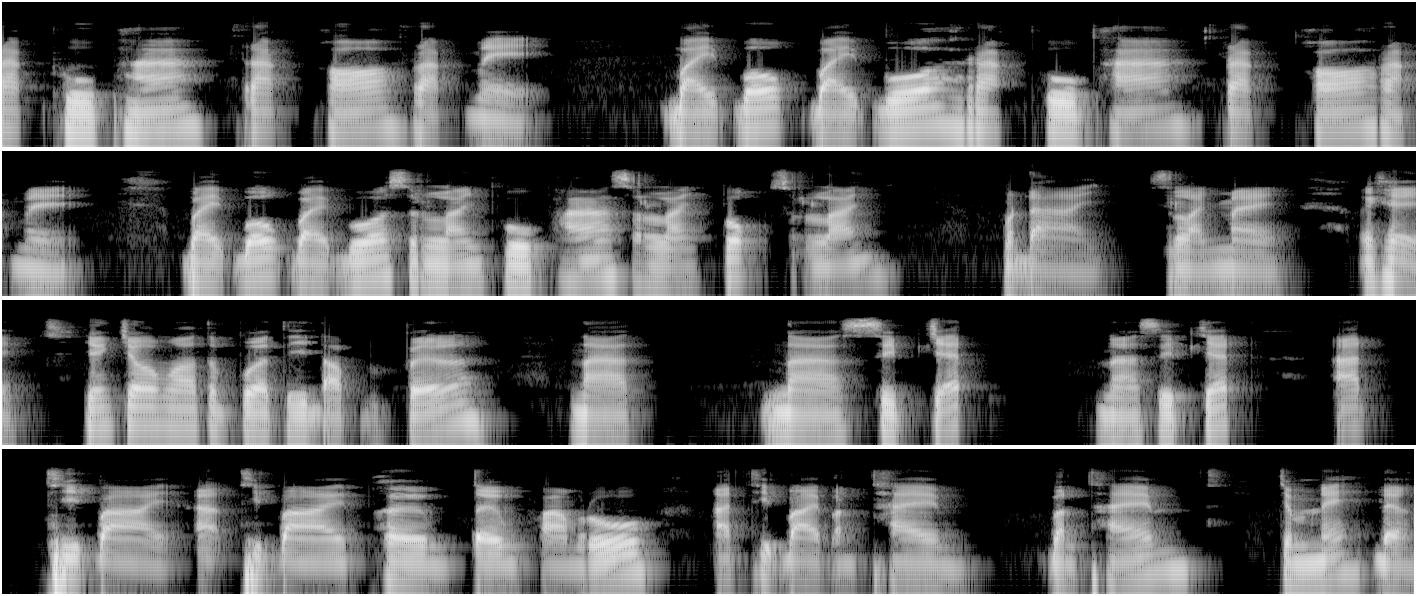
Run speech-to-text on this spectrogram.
រកភូផារកផរកម៉ែបៃបូកបៃបួររកភូផារកផរកម៉ែបៃបូកបៃបួរស្រឡាញ់ភូផាស្រឡាញ់ពុកស្រឡាញ់ម្ដាយស្រឡាញ់ម៉ែ អូខេយើងចូលមកទំព័រទី17ណាណា17ណា17អធិប្បាយអធិប្បាយเพิ่มเติมความรู้អធិប្បាយបន្ថែមបន្ថែមចំណេះដឹង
